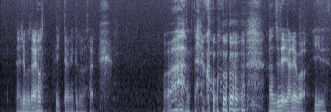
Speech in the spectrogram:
「大丈夫だよ」って言ってあげてください。わあみたいなこう 感じでやればいいです。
